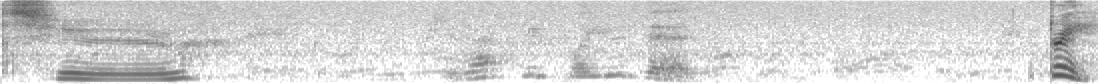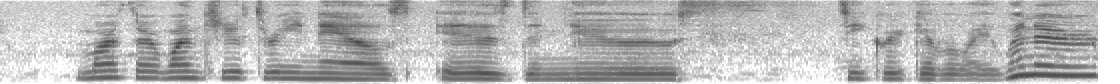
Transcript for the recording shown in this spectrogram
Two. Three. Martha 123 Nails is the new secret giveaway winner.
